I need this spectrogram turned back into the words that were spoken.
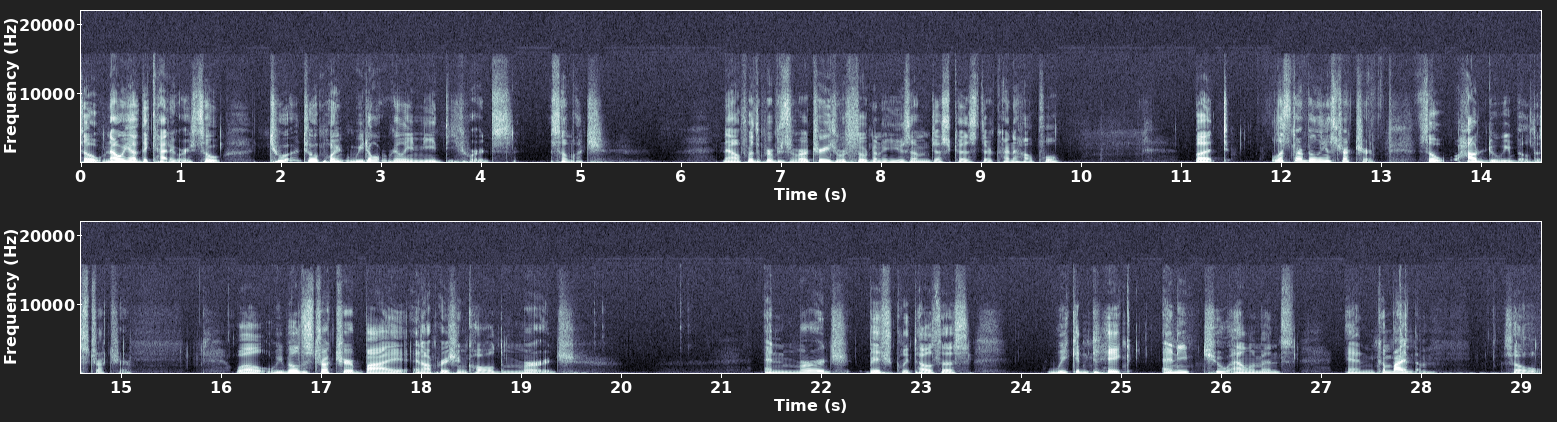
So now we have the categories. So to to a point, we don't really need these words so much. Now, for the purpose of our trees, we're still going to use them just because they're kind of helpful. But let's start building a structure. So how do we build a structure? Well, we build a structure by an operation called merge. And merge basically tells us we can take any two elements and combine them. So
